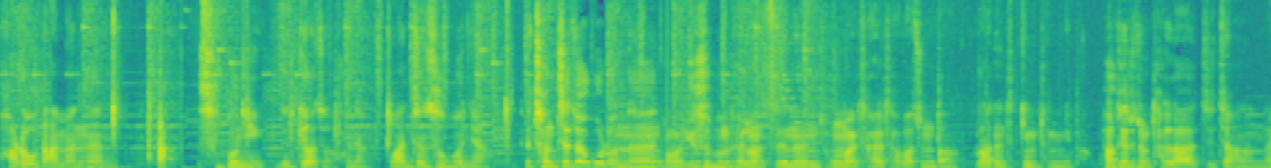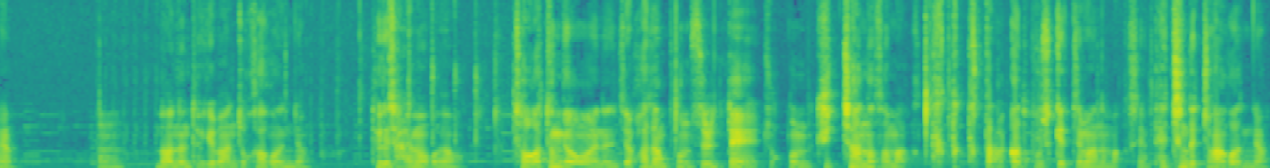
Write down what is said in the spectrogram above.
바르고 나면은 딱 수분이 느껴져 그냥. 완전 수분이야. 전체적으로는 어, 유수분 밸런스는 정말 잘 잡아준다 라는 느낌이 듭니다. 확실히 좀 달라지지 않았나요? 어, 나는 되게 만족하거든요. 되게 잘 먹어요. 저 같은 경우에는 이제 화장품 쓸 때 조금 귀찮아서 막 탁탁탁탁 아까도 보셨겠지만 막 그냥 대충대충 하거든요.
